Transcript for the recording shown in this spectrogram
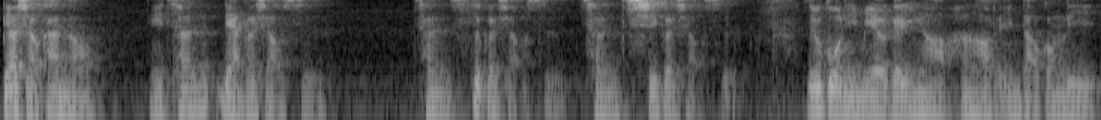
不要小看哦，你撑两个小时。撑四个小时，撑七个小时。如果你没有一个引好很好的引导功力，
